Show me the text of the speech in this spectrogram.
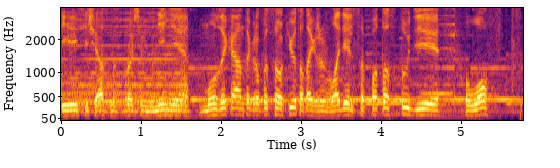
И сейчас мы спросим мнение музыканта группы So Cute, а также владельца фотостудии Loft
